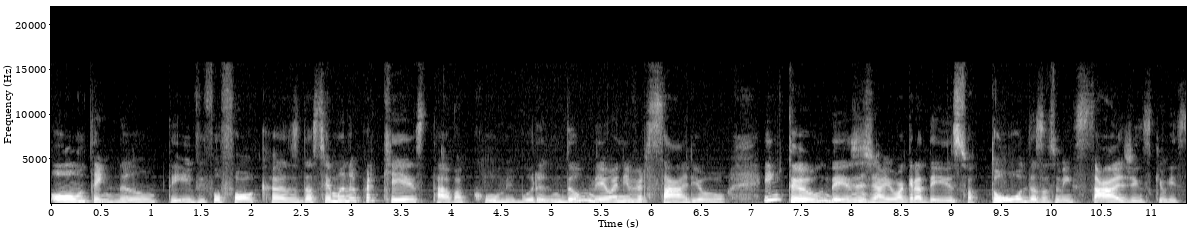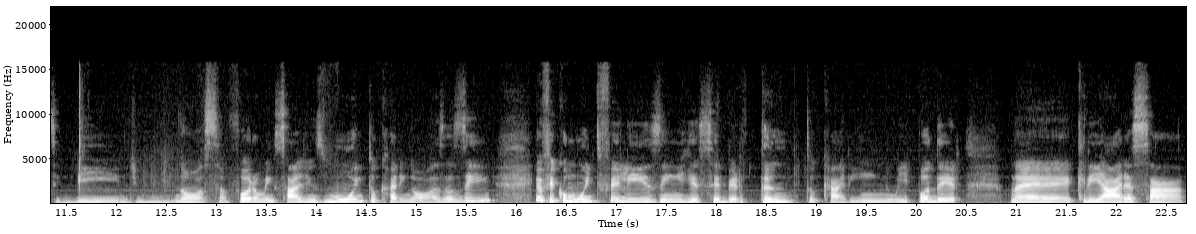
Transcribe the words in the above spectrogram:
Ontem não teve fofocas da semana porque estava comemorando o meu aniversário. Então, desde já eu agradeço a todas as mensagens que eu recebi. De, nossa, foram mensagens muito carinhosas e eu fico muito feliz em receber tanto carinho e poder né, criar essa,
